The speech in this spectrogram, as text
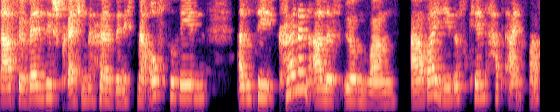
Dafür, wenn sie sprechen, hören sie nicht mehr auf zu reden. Also sie können alles irgendwann, aber jedes Kind hat einfach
